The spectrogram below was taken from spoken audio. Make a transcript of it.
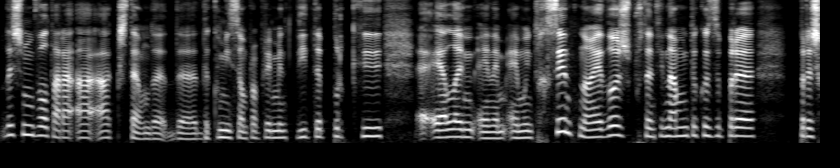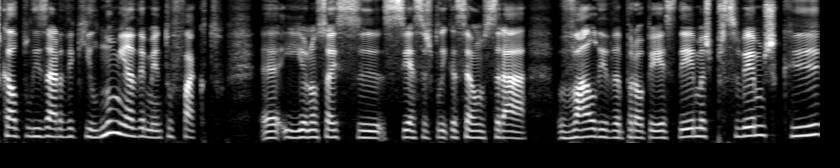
deixa voltar à, à questão da, da, da, Comissão propriamente dita, porque ela é, é muito recente, não é? De hoje, portanto, ainda há muita coisa para, para escalpelizar daquilo, nomeadamente o facto, uh, e eu não sei se, se essa explicação será válida para o PSD, mas percebemos que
